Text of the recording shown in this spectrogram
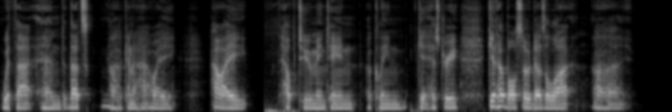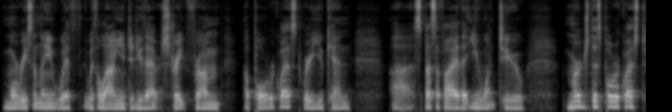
with that, and that's uh, kind of how I how I help to maintain a clean Git history. GitHub also does a lot uh, more recently with with allowing you to do that straight from a pull request, where you can uh, specify that you want to merge this pull request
